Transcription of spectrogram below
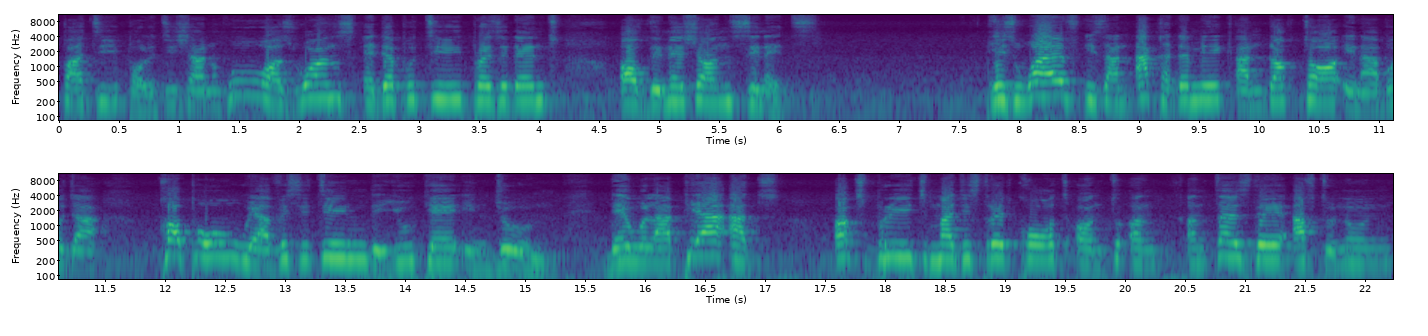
Party politician who was once a deputy president of the nation senate. His wife is an academic and doctor in Abuja. Couple were visiting the UK in June. They will appear at Uxbridge Magistrate Court on, on, on Thursday afternoon.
